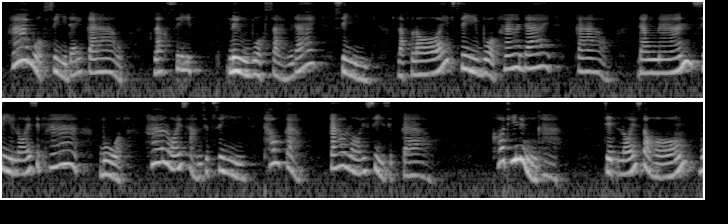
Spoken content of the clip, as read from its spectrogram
5บวก4ได้9หลักสิบ1บวก3ได้4หลักร้อย4บวก5ได้9ดังนั้น 415 บวก 534 เท่ากับ 949 ข้อที่ 1 ค่ะ 702 บ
